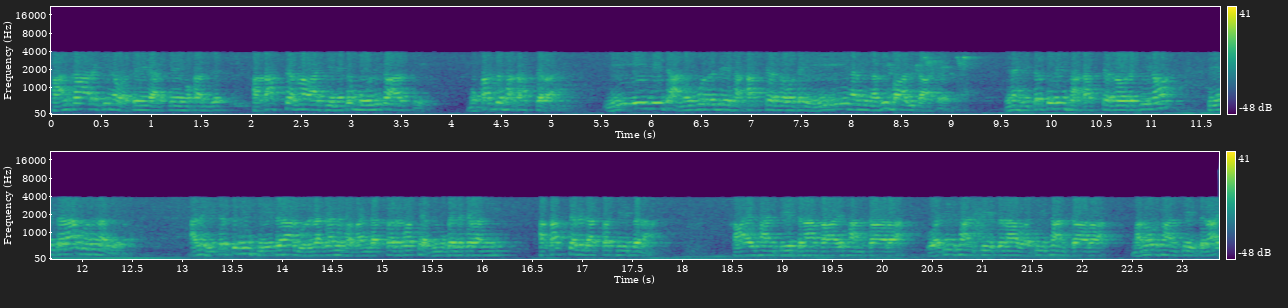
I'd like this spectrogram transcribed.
සංඛාර කියන වචනේ අර්ථය මොකද්ද? සකස් කරනවා කියන එක මූලික අර්ථය. මොකද්ද සකස් කරන්නේ? ඒ ඒ දේට අනුකූල දේ සකස් කරනකොට ඒ නම් අපි භාවිතා කරනවා. එහෙනම් හිත තුළින් සකස් කරනකොට කියනවා චේතනා ගොඩනගනවා. අර හිත තුළින් චේතනා ගොඩනගන්න පටන් ගත්තාට පස්සේ අපි මොකද කරන්නේ? සකස් කරගත්ත චේතනා කාය සංචේතනා කාය සංකාරා වචී සංචේතනා වචී සංකාරා මනෝ සංචේතනා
